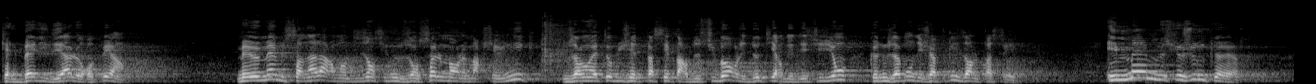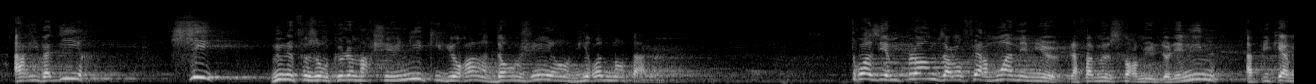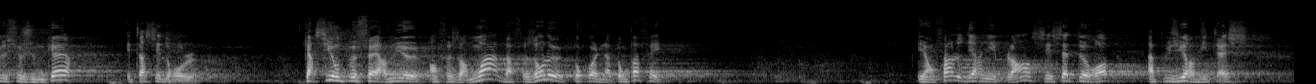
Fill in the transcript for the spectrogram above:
Quel bel idéal européen. Mais eux-mêmes s'en alarment en disant si nous faisons seulement le marché unique, nous allons être obligés de passer par-dessus bord les deux tiers des décisions que nous avons déjà prises dans le passé. Et même M. Juncker arrive à dire si nous ne faisons que le marché unique, il y aura un danger environnemental. Troisième plan, nous allons faire moins mais mieux. La fameuse formule de Lénine, appliquée à M. Juncker, est assez drôle. Car si on peut faire mieux en faisant moins, bah faisons-le. Pourquoi ne l'a-t-on pas fait? Et enfin, le dernier plan, c'est cette Europe à plusieurs vitesses,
